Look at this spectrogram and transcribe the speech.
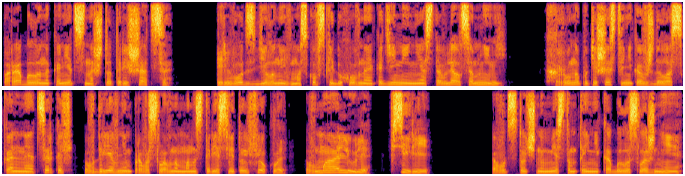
Пора было, наконец, на что-то решаться. Перевод, сделанный в Московской духовной академии, не оставлял сомнений. Хрона путешественников ждала скальная церковь в древнем православном монастыре Святой Феклы, в Маалюле, в Сирии. А вот с точным местом тайника было сложнее.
